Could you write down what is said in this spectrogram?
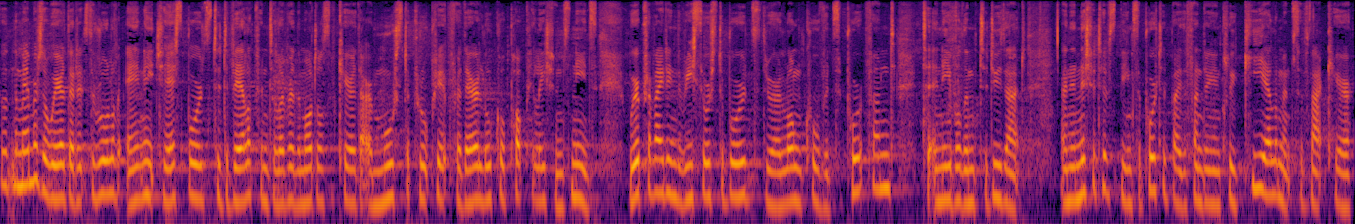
So the member is aware that it's the role of NHS boards to develop and deliver the models of care that are most appropriate for their local population's needs. We're providing the resource to boards through our long COVID support fund to enable them to do that. And initiatives being supported by the funding include key elements of that care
